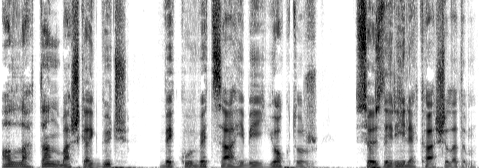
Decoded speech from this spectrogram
Allah'tan başka güç ve kuvvet sahibi yoktur, sözleriyle karşıladım.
